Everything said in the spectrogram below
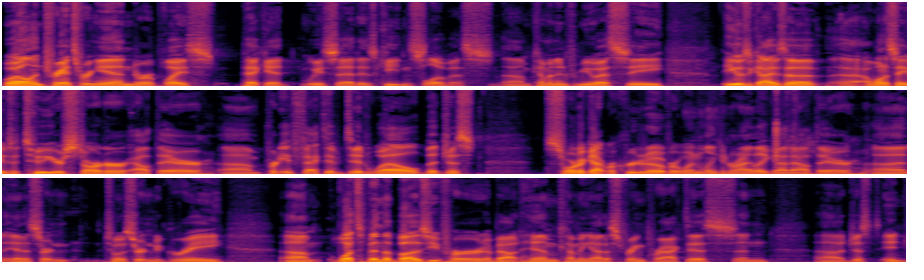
Well, and transferring in to replace Pickett, we said is Kedon Slovis um, coming in from USC he was a guy who's a I want to say he was a two year starter out there, um, pretty effective, did well, but just sort of got recruited over when Lincoln Riley got out there uh, in a certain to a certain degree. Um, what's been the buzz you've heard about him coming out of spring practice and uh, just in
